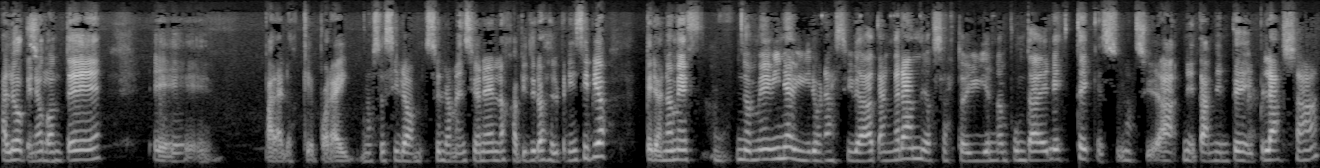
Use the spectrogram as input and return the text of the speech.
algo que no conté, eh, para los que por ahí, no sé si lo, lo mencioné en los capítulos del principio, pero no me, no me vine a vivir una ciudad tan grande, o sea, estoy viviendo en Punta del Este, que es una ciudad netamente de playa.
